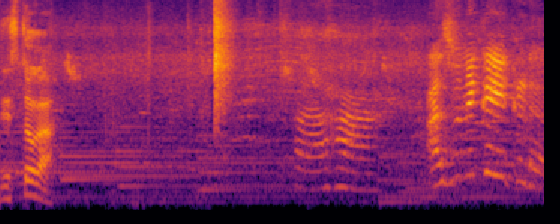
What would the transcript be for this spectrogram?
दिसतो का? हा अजून एक आहे इकडं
